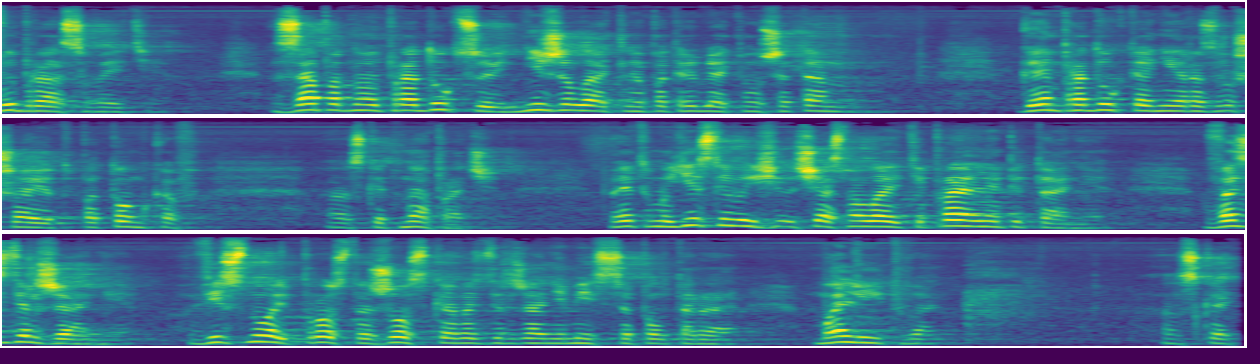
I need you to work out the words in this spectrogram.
выбрасывайте. Западную продукцию нежелательно употреблять, потому что там ГМ-продукты, они разрушают потомков, так э, сказать, напрочь. Поэтому, если вы сейчас наладите правильное питание, воздержание, весной просто жесткое воздержание месяца полтора, молитва, так сказать,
